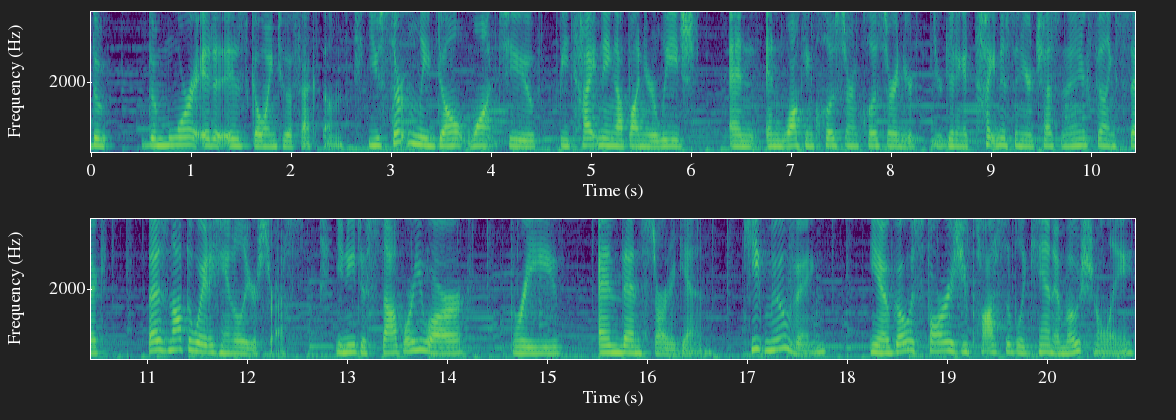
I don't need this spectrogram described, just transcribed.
the the more it is going to affect them. You certainly don't want to be tightening up on your leash and and walking closer and closer and you're you're getting a tightness in your chest and then you're feeling sick. That is not the way to handle your stress. You need to stop where you are, breathe, and then start again. Keep moving. You know, go as far as you possibly can emotionally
